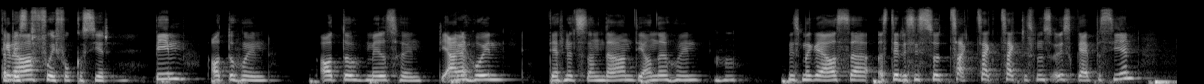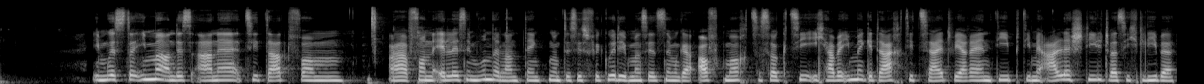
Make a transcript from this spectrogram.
Da genau, bist du voll fokussiert. Bim, Auto holen, Auto, Mails holen. Die eine Ja. holen, darf nicht so lange dauern, die andere holen. Müssen wir gleich raus. Du, das ist so zack, zack, zack, das muss alles gleich passieren. Ich muss da immer an das eine Zitat vom, äh, von Alice im Wunderland denken und das ist für gut, ich habe mir es jetzt nämlich aufgemacht. So sagt sie, ich habe immer gedacht, die Zeit wäre ein Dieb, die mir alles stiehlt, was ich liebe.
